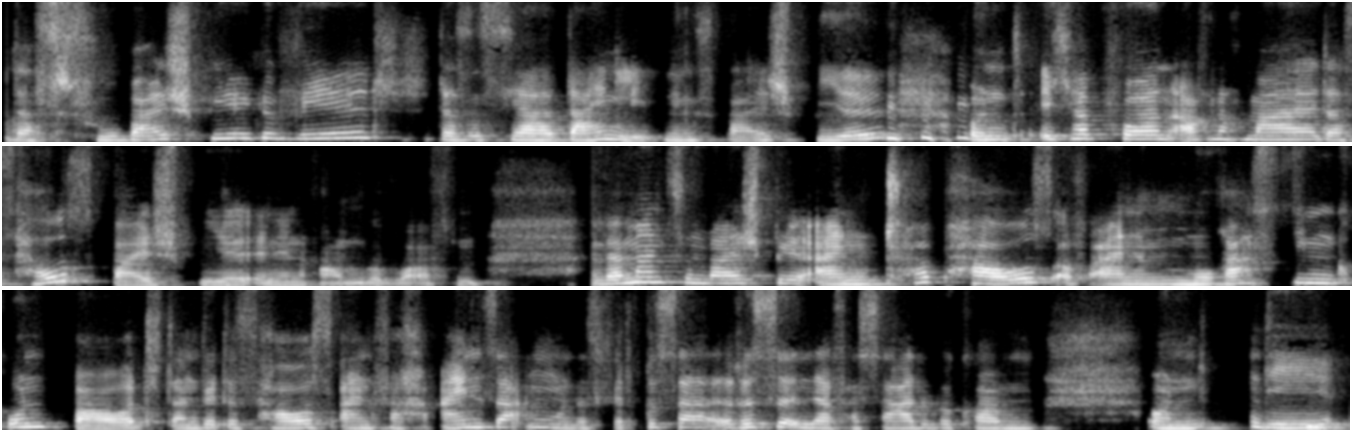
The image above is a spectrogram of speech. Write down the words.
das Schuhbeispiel gewählt. Das ist ja dein Lieblingsbeispiel. Und ich habe vorhin auch noch mal das Hausbeispiel in den Raum geworfen. Wenn man zum Beispiel ein Top-Haus auf einem morastigen Grund baut, dann wird das Haus einfach einsacken und es wird Risse, Risse in der Fassade bekommen. Und die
